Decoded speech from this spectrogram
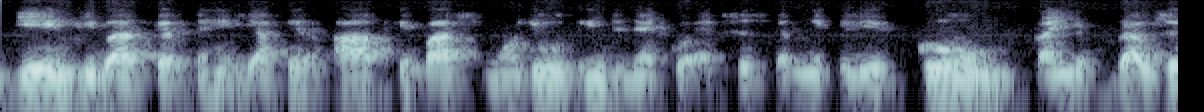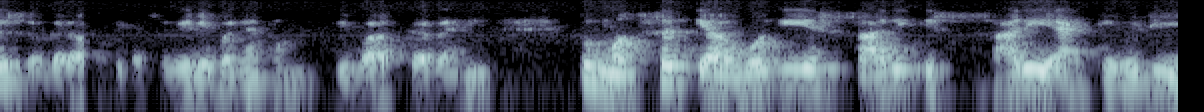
गेम की बात करते हैं, या फिर आपके पास मौजूद इंटरनेट को एक्सेस करने के लिए क्रोम काइंड ऑफ़ ब्राउजर्स अगर आपके पास अवेलेबल हैं तो हम इसकी बात कर रहे हैं। तो मकसद क्या हुआ कि ये सारी की सारी एक्टिविटी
